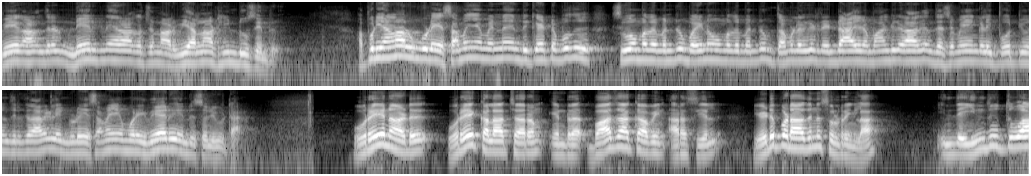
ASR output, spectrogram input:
விவேகானந்தரிடம் நேருக்கு நேராக சொன்னார் வி ஆர் நாட் ஹிந்துஸ் என்று. அப்படியானால் உங்களுடைய சமயம் என்ன என்று கேட்டபோது சிவமதம் என்றும் வைணவ மதம் என்றும் தமிழர்கள் ரெண்டாயிரம் ஆண்டுகளாக இந்த சமயங்களை போற்றி வந்திருக்கிறார்கள். எங்களுடைய சமய முறை வேறு என்று சொல்லிவிட்டார். ஒரே நாடு ஒரே கலாச்சாரம் என்ற பாஜகவின் அரசியல் எடுபடாதுன்னு சொல்றீங்களா? இந்த இந்துத்துவா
